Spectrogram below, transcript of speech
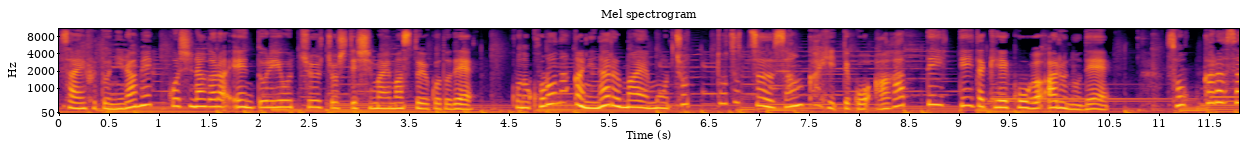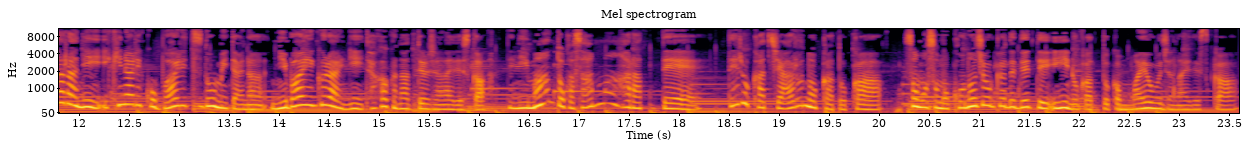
財布とにらめっこしながらエントリーを躊躇してしまいますということでこのコロナ禍になる前もちょっとずつ参加費ってこう上がっていっていた傾向があるのでそっからさらにいきなりこう倍率ドンみたいな2倍ぐらいに高くなってるじゃないですか。で2万とか3万払って出る価値あるのかとか、そもそもこの状況で出ていいのかとか迷うじゃないですか。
